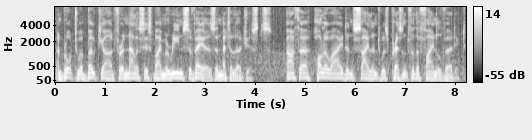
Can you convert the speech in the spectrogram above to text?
and brought to a boatyard for analysis by marine surveyors and metallurgists. Arthur, hollow-eyed and silent, was present for the final verdict.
